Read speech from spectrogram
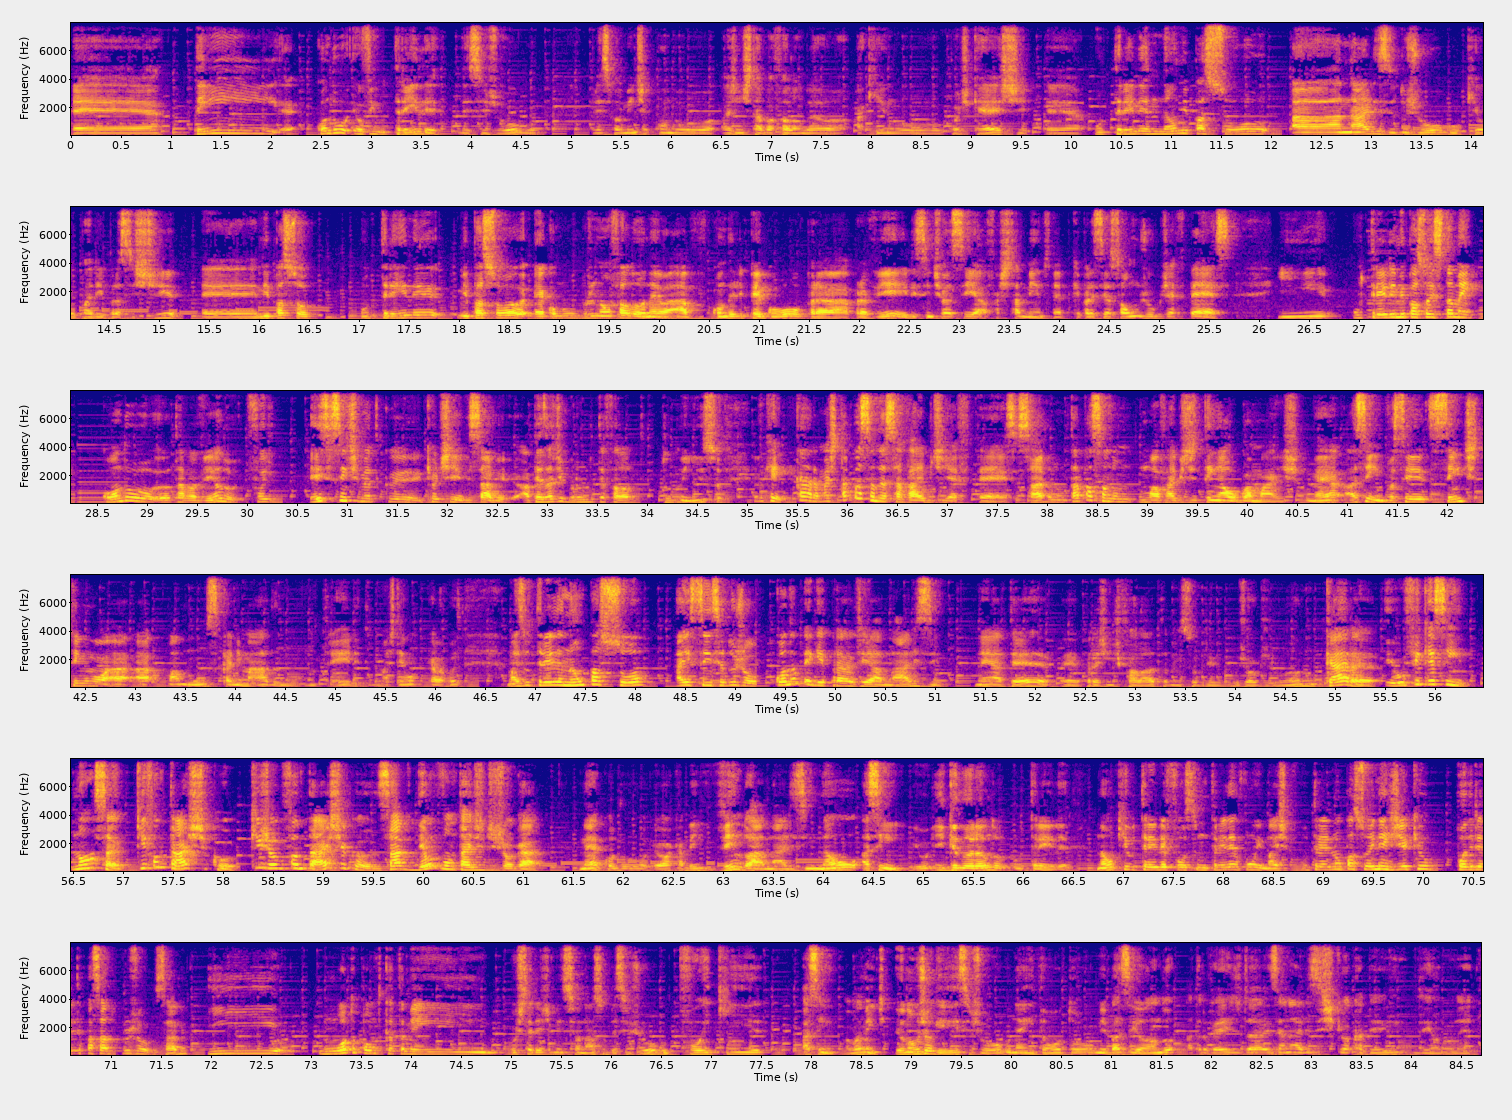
é... tem. é, Quando eu vi o trailer desse jogo, principalmente quando a gente estava falando aqui no podcast, é, o trailer não me passou a análise do jogo que eu parei para assistir, é, me passou. O trailer me passou, é como o Brunão falou, né? a- quando ele pegou pra, pra ver, ele sentiu esse afastamento, né? Porque parecia só um jogo de FPS. E o trailer me passou isso também. Quando eu tava vendo, foi esse sentimento que, que eu tive, sabe? Apesar de Bruno ter falado tudo isso, eu fiquei, cara, mas tá passando essa vibe de FPS, sabe? Não tá passando uma vibe de tem algo a mais, né? Assim, você sente tem uma, a- uma música animada no, no trailer e tudo mais, tem aquela coisa. Mas o trailer não passou a essência do jogo. Quando eu peguei pra ver a análise, né, até é, pra gente falar também sobre os jogos do ano, cara, eu fiquei assim, nossa, que fantástico! Que jogo fantástico, sabe? Deu vontade de jogar. Né, quando eu acabei vendo a análise, não assim, eu ignorando o trailer. Não que o trailer fosse um trailer ruim, mas o trailer não passou a energia que eu poderia ter passado pro jogo, sabe? E um outro ponto que eu também gostaria de mencionar sobre esse jogo foi que, assim, novamente, eu não joguei esse jogo, né? Então eu tô me baseando através das análises que eu acabei vendo, né?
